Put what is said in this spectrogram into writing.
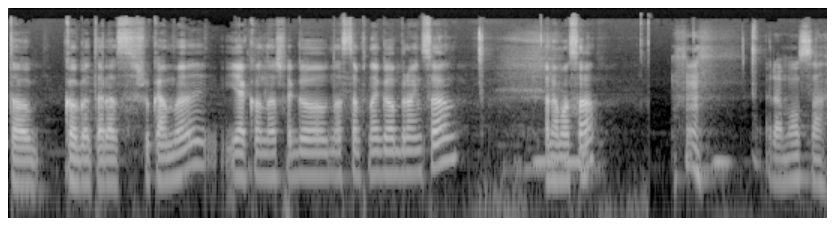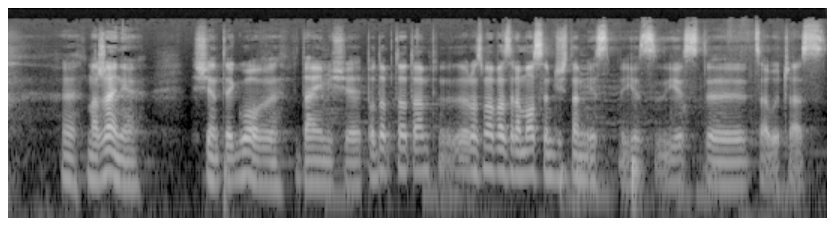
To kogo teraz szukamy jako naszego następnego obrońca? Ramosa? Ramosa. Marzenie świętej głowy, wydaje mi się. Podobno tam rozmowa z Ramosem gdzieś tam jest, jest, jest e, cały czas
